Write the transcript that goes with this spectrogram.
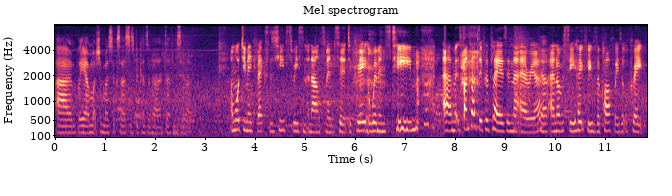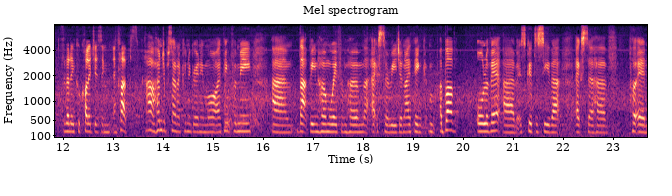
Um, but yeah, much of my success is because of her. I'd definitely say that. And what do you make of Exeter Chiefs' recent announcement to, to create a women's team? Um, it's fantastic for the players in that area, Yeah. and obviously, hopefully, with the pathways it will create for the local colleges and, and clubs. Oh, 100%. I couldn't agree anymore. I think for me, um, that being home away from home, that Exeter region, I think above all of it, um, it's good to see that Exeter have put in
